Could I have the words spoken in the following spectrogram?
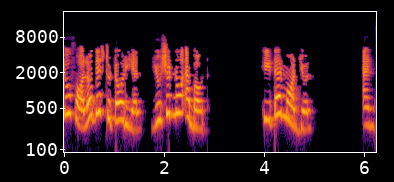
To follow this tutorial, you should know about heater module and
